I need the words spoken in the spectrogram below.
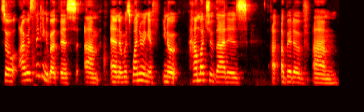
so I was thinking about this, um, and I was wondering if you know how much of that is a, a bit of um,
